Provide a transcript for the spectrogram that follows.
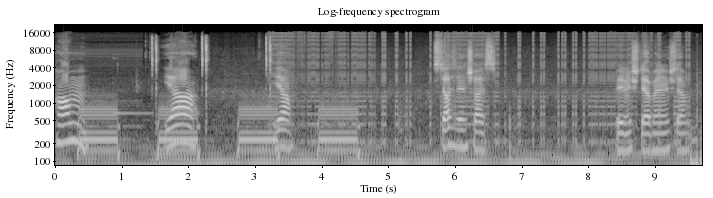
Komm. Ja. Ja. Starte den Scheiß. Will nicht sterben, will nicht sterben.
